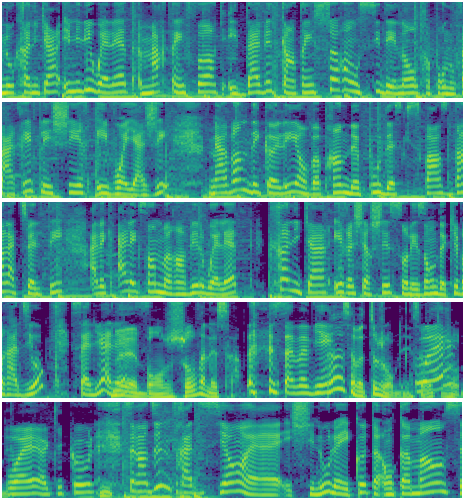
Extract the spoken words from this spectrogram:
Nos chroniqueurs Émilie Ouellette, Martin Forgue et David Quentin seront aussi des nôtres pour nous faire réfléchir et voyager. Mais avant de décoller, on va prendre le pouls de ce qui se passe dans l'actualité avec Alexandre Moranville-Ouellette, chroniqueur et recherchiste sur les ondes de Cube Radio. Salut Alex. Euh, bonjour Vanessa. ça va bien? Ah, ça va toujours bien. Ça ouais, va toujours bien. Ouais, ok, cool. C'est rendu une tradition euh, chez nous. Là, écoute, on commence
